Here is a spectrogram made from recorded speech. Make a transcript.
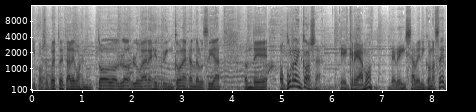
Y por supuesto estaremos en todos los lugares y rincones de Andalucía donde ocurran cosas que creamos debéis saber y conocer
